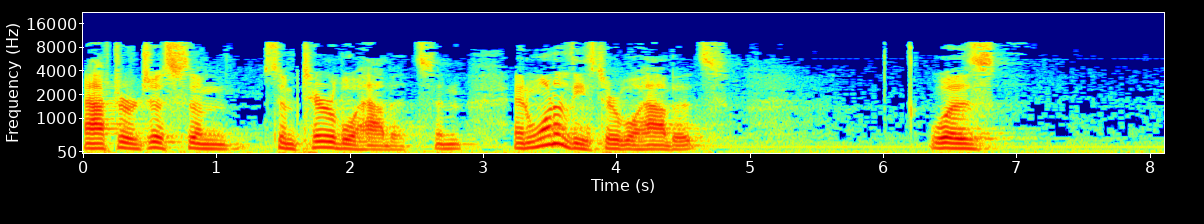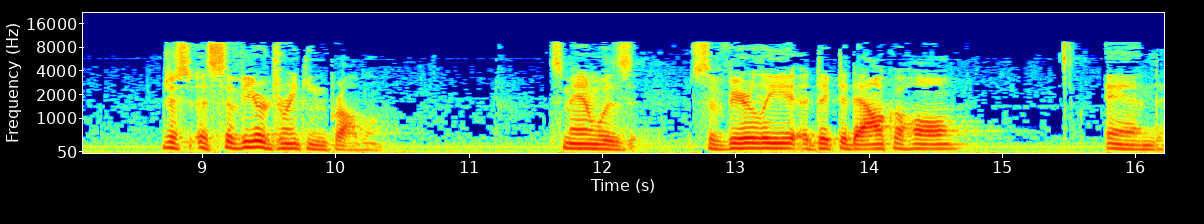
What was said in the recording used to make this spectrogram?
after just some, some terrible habits. And and one of these terrible habits was just a severe drinking problem. This man was severely addicted to alcohol. And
